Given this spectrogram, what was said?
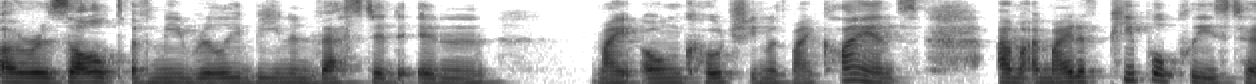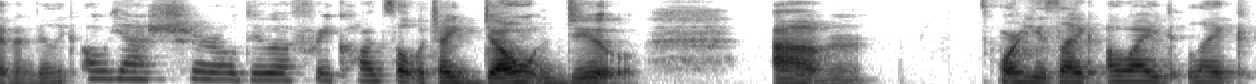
a result of me really being invested in my own coaching with my clients. Um, I might have people pleased him and be like, oh, yeah, sure, I'll do a free consult, which I don't do. Um, or he's like, oh, I like,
